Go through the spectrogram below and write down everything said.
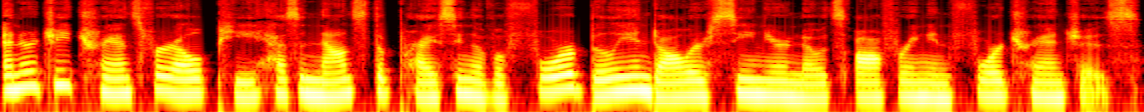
Energy Transfer LP has announced the pricing of a $4 billion senior notes offering in four tranches.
